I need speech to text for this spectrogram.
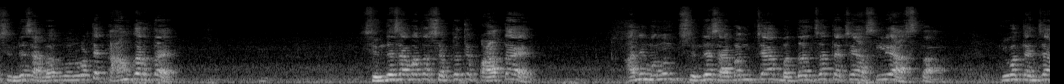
शिंदे साहेबांबरोबर ते काम करतायत. शिंदे साहेबाचा शब्द ते पाळतायत. आणि म्हणून शिंदे साहेबांच्या बद्दलचा त्याची असलेली आस्था किंवा त्यांच्या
